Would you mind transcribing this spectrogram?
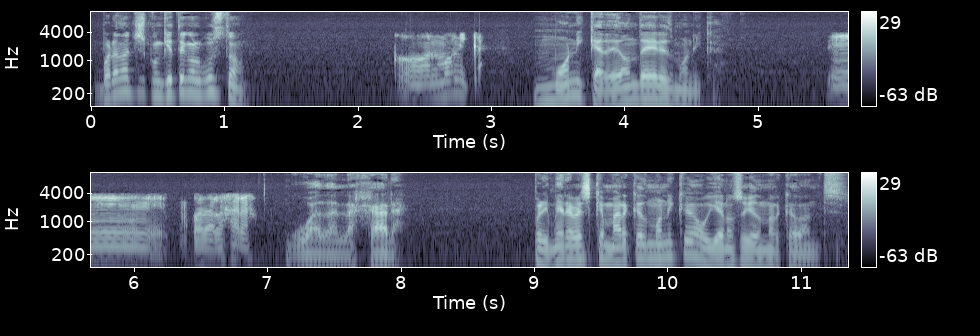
Buenas noches, ¿con quién tengo el gusto? Con Mónica, Mónica, ¿de dónde eres, Mónica? de Guadalajara. Guadalajara. ¿Primera vez que marcas, Mónica, o ya nos habías marcado antes?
